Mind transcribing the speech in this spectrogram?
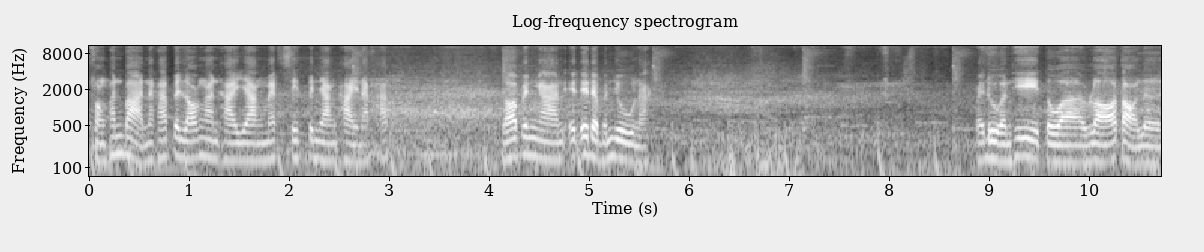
22,000 บาทนะครับ เป็นล้องานไทยยางแม็กซิสเป็นยางไทยนะครับ ล้อเป็นงาน SSW นะ ไปดูกันที่ตัวล้อต่อเลย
